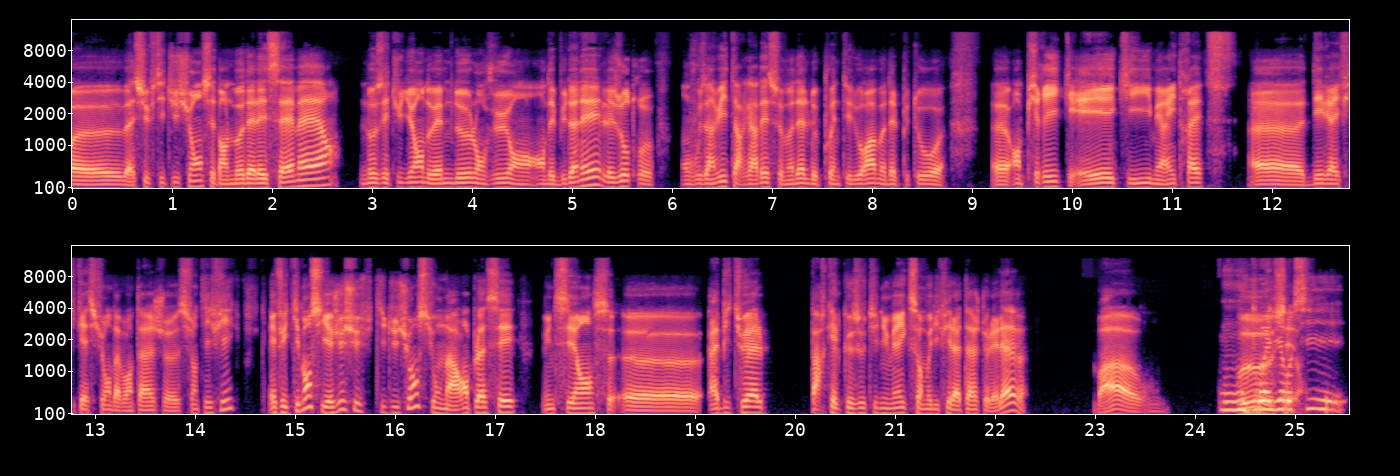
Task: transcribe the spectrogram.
euh, bah, substitution, c'est dans le modèle SMR. Nos étudiants de M2 l'ont vu en, début d'année. Les autres, on vous invite à regarder ce modèle de Puentedura, modèle plutôt euh, empirique et qui mériterait des vérifications davantage scientifiques. Effectivement, s'il y a juste substitution, si on a remplacé une séance habituelle par quelques outils numériques sans modifier la tâche de l'élève, bah, On, pourrait dire aussi,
